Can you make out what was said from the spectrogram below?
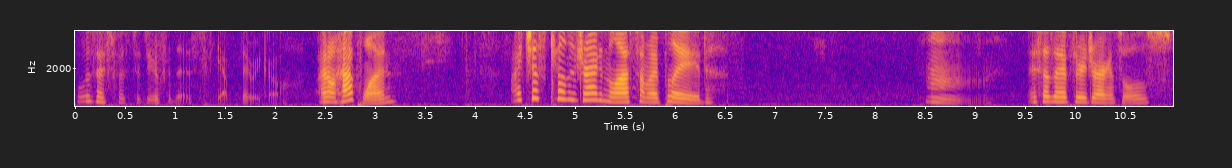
what was I supposed to do for this? Yep, there we go. I don't have one. I just killed a dragon the last time I played. Hmm. It says I have three dragon souls.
